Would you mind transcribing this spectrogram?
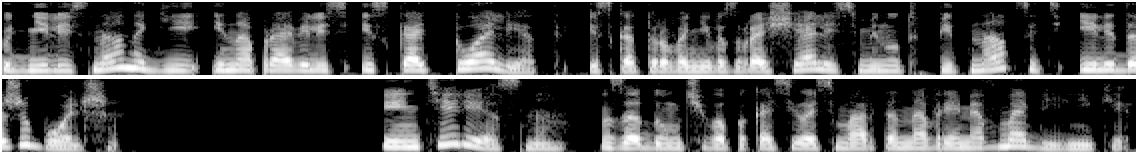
поднялись на ноги и направились искать туалет, из которого не возвращались минут 15 или даже больше. «Интересно», — задумчиво покосилась Марта на время в мобильнике.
